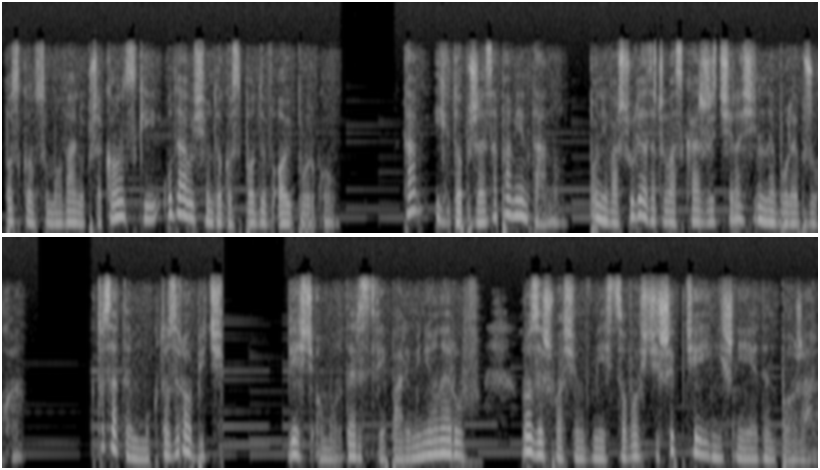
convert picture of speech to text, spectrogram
Po skonsumowaniu przekąski udały się do gospody w Ojburgu. Tam ich dobrze zapamiętano, ponieważ Julia zaczęła skarżyć się na silne bóle brzucha. Kto zatem mógł to zrobić? Wieść o morderstwie pary milionerów rozeszła się w miejscowości szybciej niż niejeden pożar.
